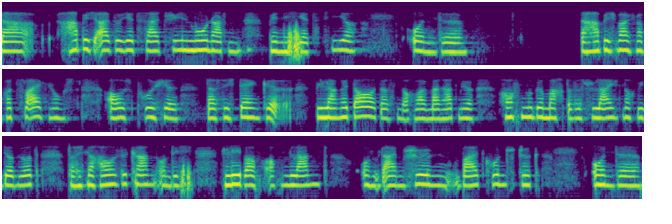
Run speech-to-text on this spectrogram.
da habe ich also jetzt seit vielen Monaten bin ich jetzt hier und äh, da habe ich manchmal Verzweiflungsausbrüche, dass ich denke, wie lange dauert das noch? Weil man hat mir Hoffnung gemacht, dass es vielleicht noch wieder wird, dass ich nach Hause kann und ich lebe auf, auf dem Land und mit einem schönen Waldgrundstück und äh,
